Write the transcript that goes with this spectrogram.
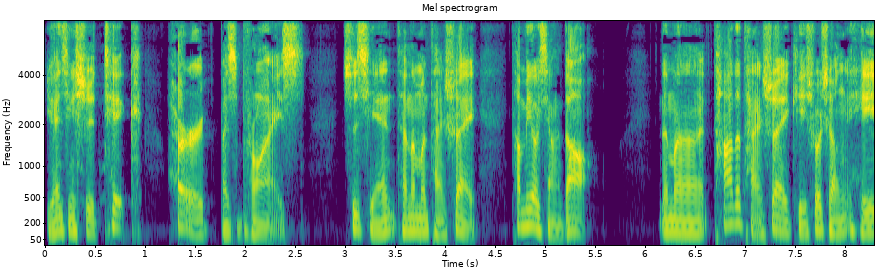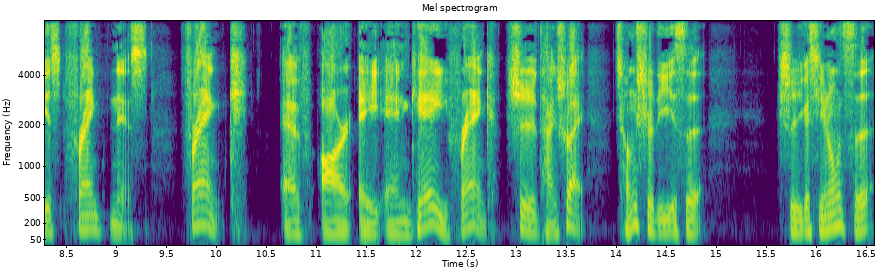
原型是 take her by surprise。之前他那么坦率，他没有想到。那么他的坦率可以说成 his frankness。frank f r a n k frank 是坦率、诚实的意思，是一个形容词。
